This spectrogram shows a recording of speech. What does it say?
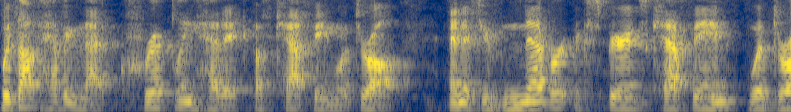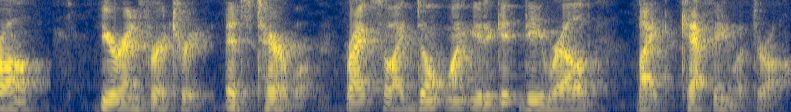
without having that crippling headache of caffeine withdrawal. And if you've never experienced caffeine withdrawal, you're in for a treat. It's terrible, right? So I don't want you to get derailed by caffeine withdrawal.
